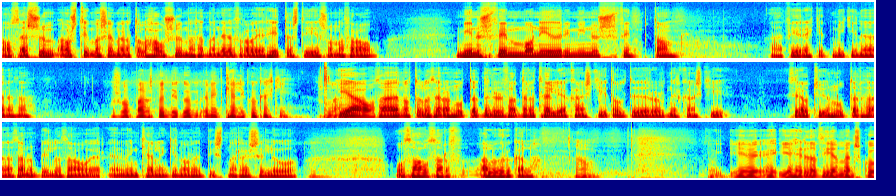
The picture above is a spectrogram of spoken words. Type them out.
á þessum ástíma sem er náttúrulega hásumar hérna niður frá er hittast í svona frá mínus 5 og niður í mínus 15 það fyrir ekkert mikið neðar en það og svo bara spurningum um vindkælingu kannski Svona. já það er náttúrulega þegar hnútarnir eru fannir að telja kannski dáltiðir orðnir kannski 30 hnútar það þar um bíla þá er, er vindkælingin orðin bísnar hressileg og, mm. og þá þarf alveg að gala já Ég, ég heyrði það því að menn sko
